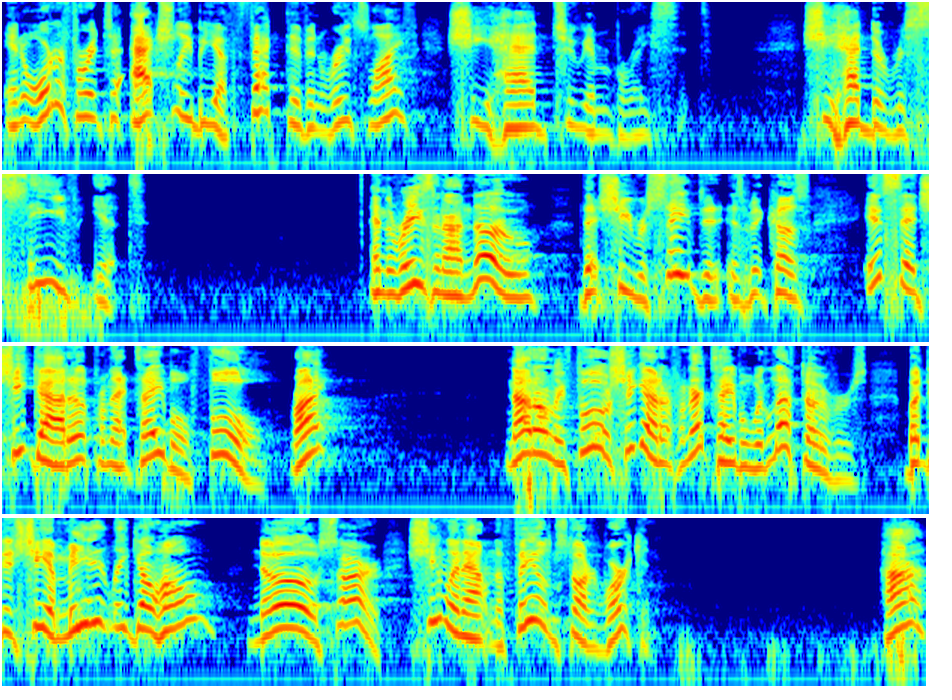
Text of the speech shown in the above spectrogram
in order for it to actually be effective in Ruth's life, she had to embrace it. She had to receive it. And the reason I know that she received it is because it said she got up from that table full, right? Not only full, she got up from that table with leftovers. But did she immediately go home? No, sir. She went out in the field and started working. Huh?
